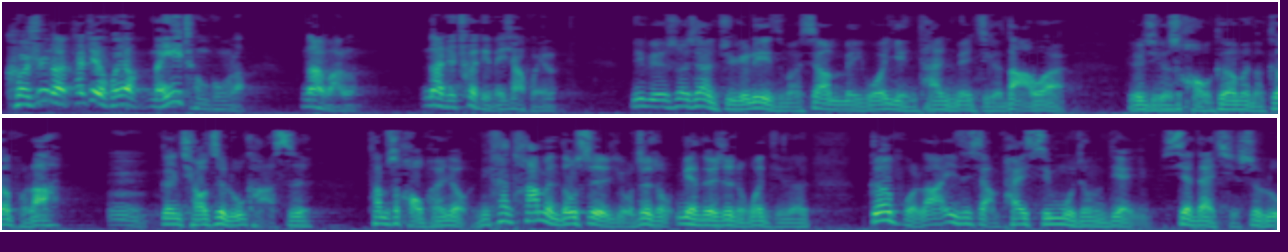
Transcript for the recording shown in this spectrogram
可是呢，他这回要没成功了。那完了，那就彻底没下回了。你比如说，像举个例子嘛，像美国影坛里面几个大腕，有几个是好哥们的，哥普拉，嗯，跟乔治卢卡斯，他们是好朋友。你看他们都是有这种面对这种问题的。哥普拉一直想拍心目中的电影《现代启示录》，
